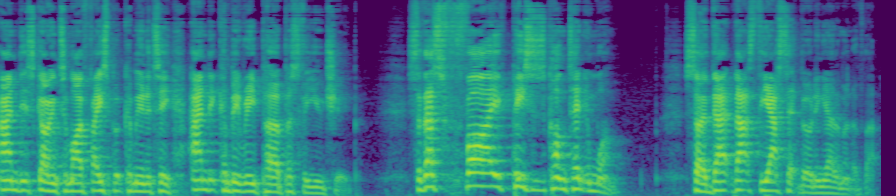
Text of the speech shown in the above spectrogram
and it's going to my Facebook community and it can be repurposed for YouTube. So that's five pieces of content in one. So that, that's the asset building element of that.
